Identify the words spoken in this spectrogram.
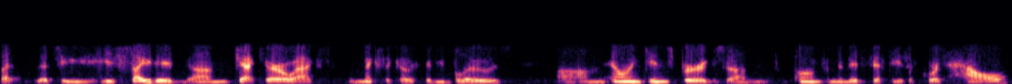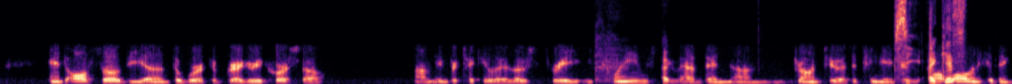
but let's see, he cited um, Jack Kerouac's Mexico City Blues, um, Allen Ginsberg's um, poem from the mid '50s, of course, Howl, and also the uh, the work of Gregory Corso. Um, in particular, those three he claims to have been um, drawn to as a teenager. See, I guess- while inhibiting.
